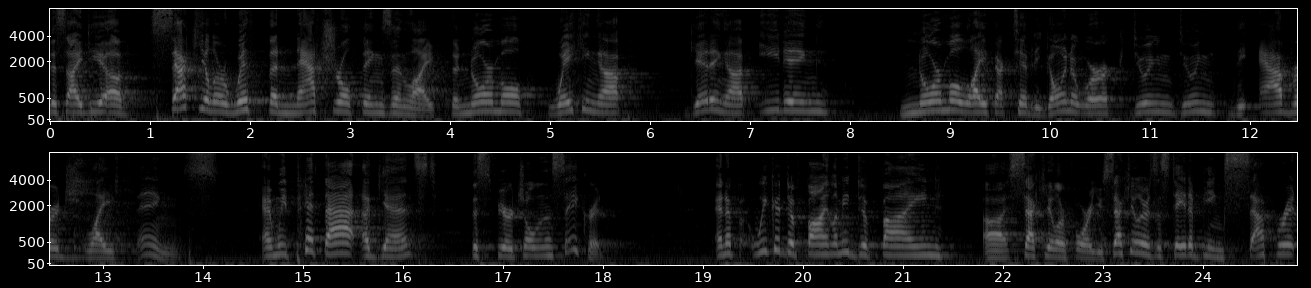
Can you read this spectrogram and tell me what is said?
this idea of secular with the natural things in life, the normal waking up, getting up, eating, normal life activity, going to work, doing, doing the average life things. And we pit that against the spiritual and the sacred. And if we could define, let me define uh, secular for you. Secular is a state of being separate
